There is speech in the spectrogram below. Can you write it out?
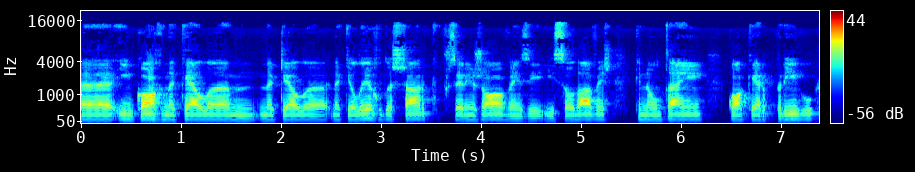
uh, incorre naquela, naquela, naquele erro de achar que por serem jovens e, e saudáveis que não têm qualquer perigo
